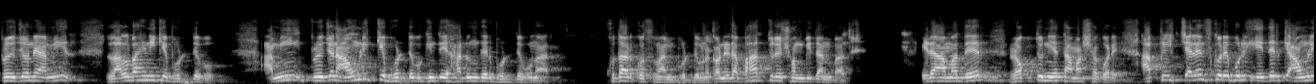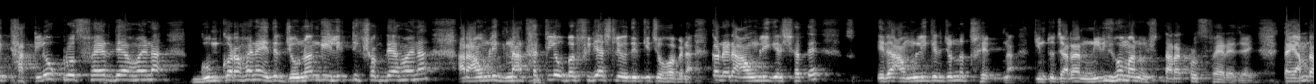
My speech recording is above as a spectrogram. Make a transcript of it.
প্রয়োজনে আমি লাল বাহিনীকে ভোট দেব। আমি প্রয়োজনে আওয়ামী লীগকে ভোট দেবো, কিন্তু এই হারুনদের ভোট দেবো না আর। খোদার কসম আমি ভোট দেবো না, কারণ এটা বাহাত্তরের সংবিধানবাদ। এরা আমাদের রক্ত নিয়ে তামাশা করে। আপনি চ্যালেঞ্জ করে বলি, এদেরকে আওয়ামী লীগ থাকলেও ক্রস ফায়ার দেওয়া হয় না, গুম করা হয় না, এদের যৌনাঙ্গে ইলেকট্রিক শক দেওয়া হয় না, আর আওয়ামী লীগ না থাকলেও বা ফিরে আসলেও এদের কিছু হবে না। কারণ এরা আওয়ামী লীগের সাথে, এরা আওয়ামী লীগের জন্য থ্রেট না, কিন্তু যারা নিরীহ মানুষ, তারা ক্রস ফায়ারে যায়। তাই আমরা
